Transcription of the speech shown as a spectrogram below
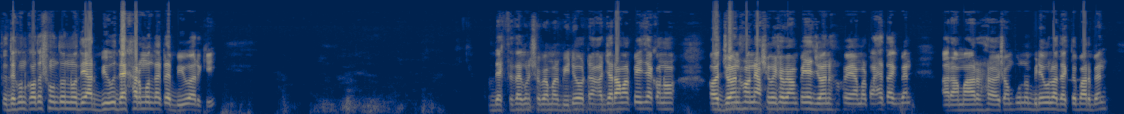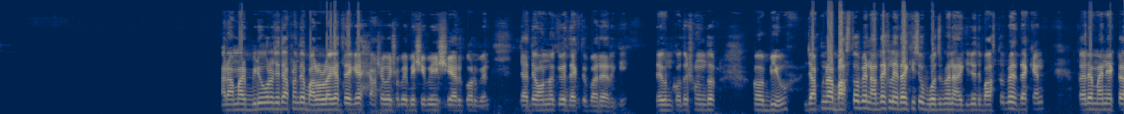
তো দেখুন কত সুন্দর নদী আর ভিউ দেখার মধ্যে একটা ভিউ আর কি। দেখতে থাকুন সবাই আমার ভিডিওটা। আর যারা আমার পেজে এখনও জয়েন হন আশা করি সবাই আমার পেজে জয়েন হয়ে আমার পাশে থাকবেন। আর আমার সম্পূর্ণ ভিডিওগুলো দেখতে পারবেন। আর আমার ভিডিওগুলো যদি আপনাদের ভালো লাগে থাকে, আশা করি সবাই বেশি বেশি শেয়ার করবেন, যাতে অন্য কেউ দেখতে পারে আর কি। দেখুন কত সুন্দর ভিউ যে আপনারা বাস্তবে না দেখলে এটা কিছু বুঝবেন আর কি। যদি বাস্তবে দেখেন, তাহলে মানে একটা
